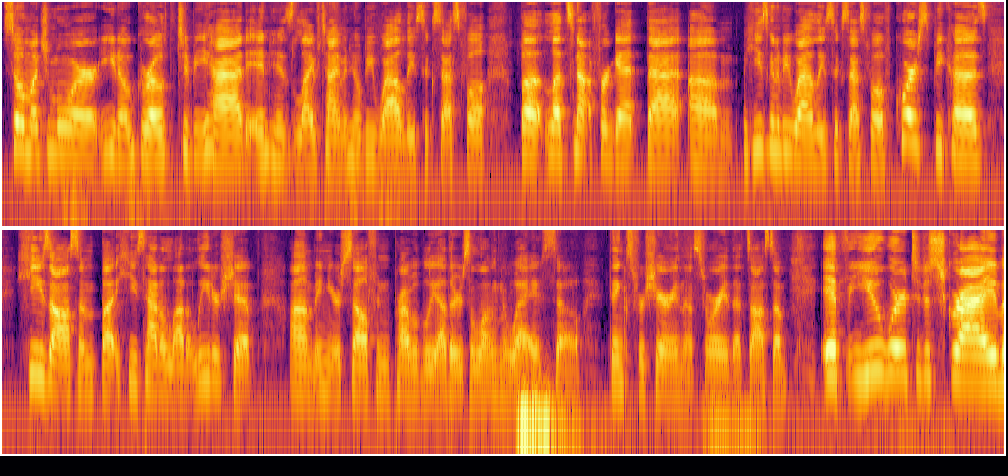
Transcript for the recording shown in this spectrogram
so much more you know growth to be had in his lifetime, and he'll be wildly successful. But let's not forget that um, he's going to be wildly successful, of course, because he's awesome, but he's had a lot of leadership um, in yourself and probably others along the way. So thanks for sharing that story. That's awesome. If you were to describe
